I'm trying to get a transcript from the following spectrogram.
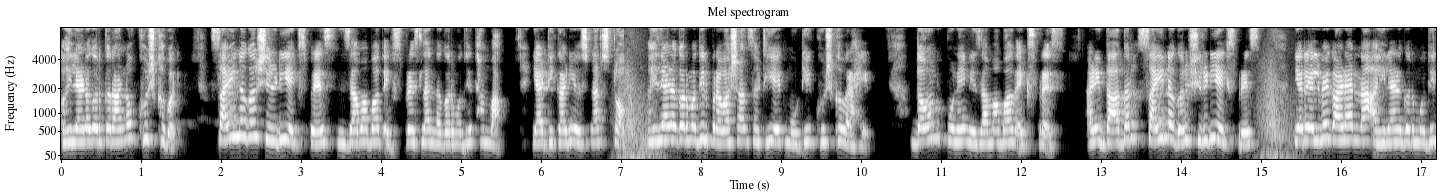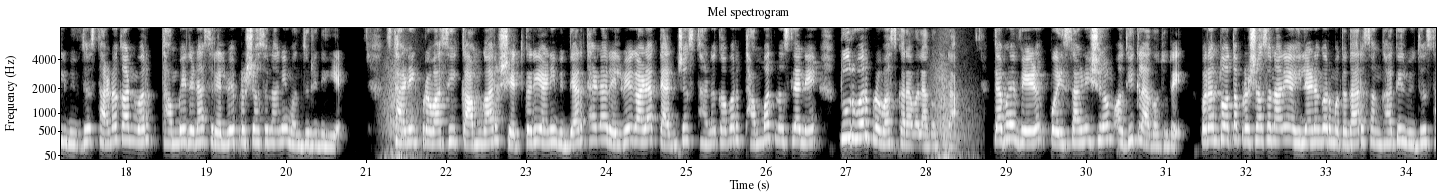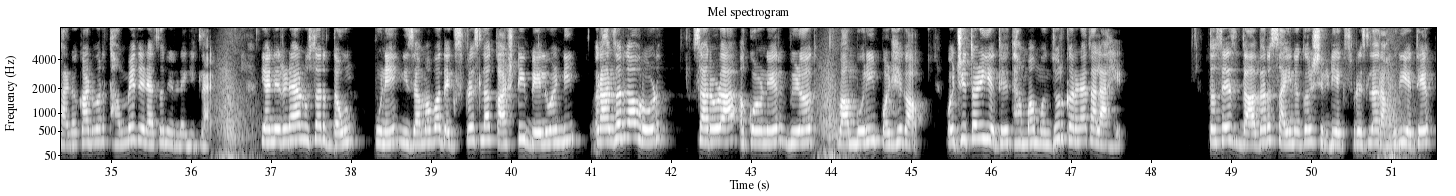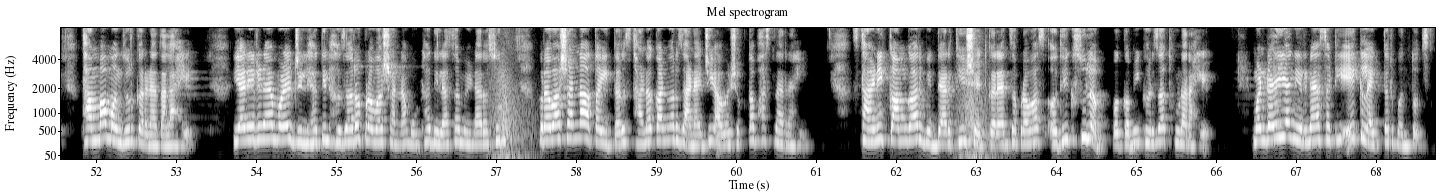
अहिल्यानगरकरांनो खुश खबर. साईनगर शिर्डी एक्सप्रेस निजामाबाद एक्सप्रेसला नगरमध्ये थांबा. या ठिकाणी असणार स्टॉप. अहिल्यानगरमधील प्रवाशांसाठी एक मोठी खुशखबर आहे. दौंड पुणे निजामाबाद एक्सप्रेस आणि दादर साईनगर शिर्डी एक्सप्रेस या रेल्वे गाड्यांना अहिल्यानगरमधील विविध स्थानकांवर थांबे देण्यास रेल्वे प्रशासनाने मंजुरी दिली आहे. स्थानिक प्रवासी कामगार शेतकरी आणि विद्यार्थ्यांना रेल्वे गाड्या त्यांच्या स्थानकावर थांबत नसल्याने दूरवर प्रवास करावा लागत होता. त्यामुळे वेळ पैसा आणि श्रम अधिक लागत होते. परंतु आता प्रशासनाने अहिल्यानगर मतदारसंघातील विविध स्थानकांवर थांबे देण्याचा निर्णय घेतलाय. या निर्णयानुसार दौंड पुणे निजामाबाद एक्सप्रेसला काष्टी बेलवंडी रांजणगाव रोड सारोळा अकोळनेर विळद वांबोरी पढेगाव व चितळी येथे थांबा मंजूर करण्यात आला आहे. तसेच दादर साईनगर शिर्डी एक्सप्रेसला राहुरी येथे थांबा मंजूर करण्यात आला आहे. या निर्णयामुळे जिल्ह्यातील हजारो प्रवाशांना मोठा दिलासा मिळणार असून प्रवाशांना आता इतर स्थानकांवर जाण्याची आवश्यकता भासणार नाही. स्थानिक कामगार विद्यार्थी शेतकऱ्यांचा प्रवास अधिक सुलभ व कमी खर्चात होणार आहे. मंडळी या निर्णयासाठी एक लाईक तर बनतोच.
